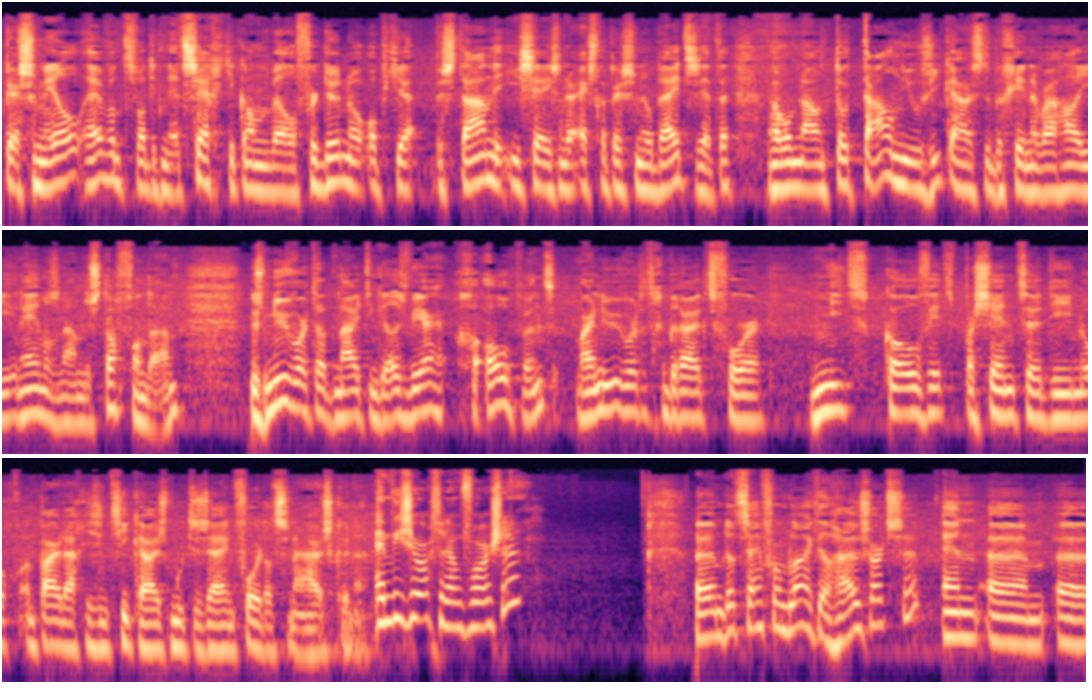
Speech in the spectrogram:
personeel. Hè, want wat ik net zeg, je kan wel verdunnen op je bestaande IC's en er extra personeel bij te zetten. Maar om nou een totaal nieuw ziekenhuis te beginnen, waar haal je in hemelsnaam de staf vandaan? Dus nu wordt dat Nightingale is weer geopend. Maar nu wordt het gebruikt voor niet-COVID-patiënten die nog een paar dagjes in het ziekenhuis moeten zijn voordat ze naar huis kunnen. En wie zorgt er dan voor ze? Um, dat zijn voor een belangrijk deel huisartsen en um, uh,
